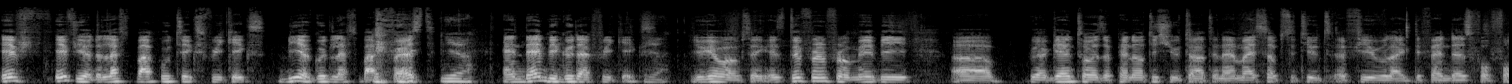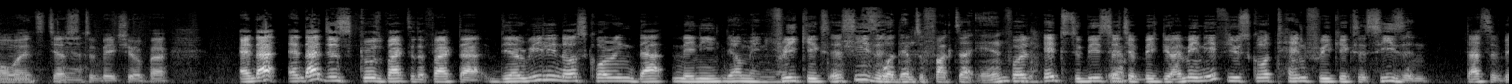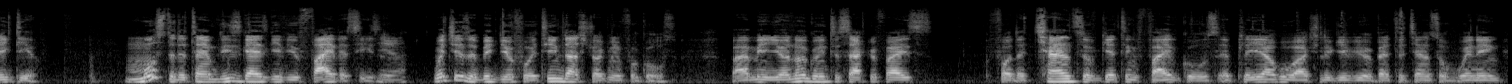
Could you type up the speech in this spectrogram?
if if you're the left back who takes free kicks, be a good left back first Yeah. and then be good at free kicks. Yeah. You get what I'm saying? It's different from maybe uh, we are getting towards a penalty shootout, and I might substitute a few like defenders for forwards mm, just yeah. to make sure. But and that and that just goes back to the fact that they are really not scoring that many There are many. yeah. free kicks a season For them to factor in, for it to be such Yeah. a big deal. I mean, if you score 10 free kicks a season, that's a big deal. Most of the time, these guys give you five a season, Yeah. which is a big deal for a team that's struggling for goals. But I mean, you're not going to sacrifice for the chance of getting five goals a player who will actually give you a better chance of winning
